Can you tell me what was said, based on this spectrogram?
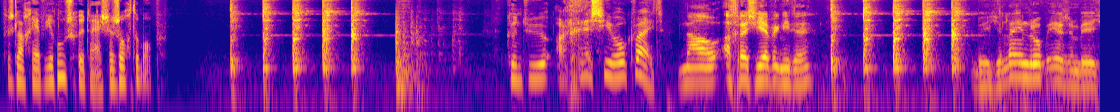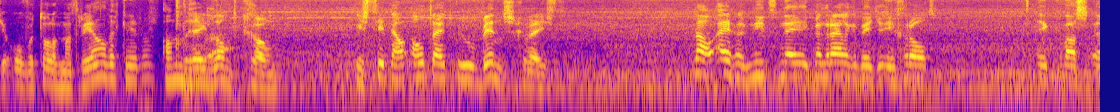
Verslaggever Jeroen Schutijzer zocht hem op. Kunt u agressie wel kwijt? Nou, agressie heb ik niet, hè. Een beetje lijm erop, eerst een beetje overtollig materiaal wegknippen. André Landkroon. Is dit nou altijd uw wens geweest? Nou, eigenlijk niet. Nee, ik ben er eigenlijk een beetje ingerold. Ik was uh,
